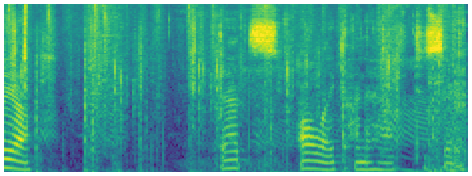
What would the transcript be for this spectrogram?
So yeah, that's all I kind of have to say.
